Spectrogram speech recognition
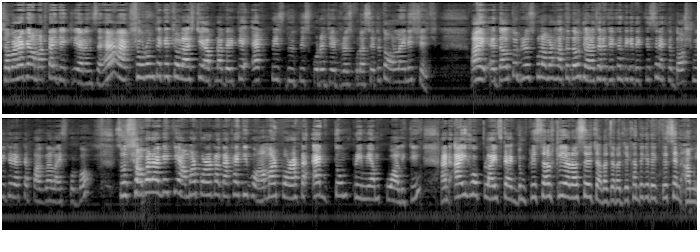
সবার আগে আমারটাই দেখ ক্লিয়ারেন্সে হ্যাঁ? আর শোরুম থেকে চলে আসছি আপনাদেরকে এক পিস দুই পিস করে যে ড্রেসগুলো আছে, এটা তো অনলাইনে শেষ। আই দাও তো ড্রেসগুলো আমার হাতে দাও, যারা যারা যেখান থেকে দেখতেছেন, একটা দশ মিনিটের একটা পাগলা লাইভ করব। সো সবার আগে কি আমার পড়াটা দেখাই দিব? আমার পড়াটা একদম premium quality and I hope লাইভটা একদম ক্রিস্টাল ক্লিয়ার আছে। যারা যারা যেখান থেকে দেখতেছেন, আমি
